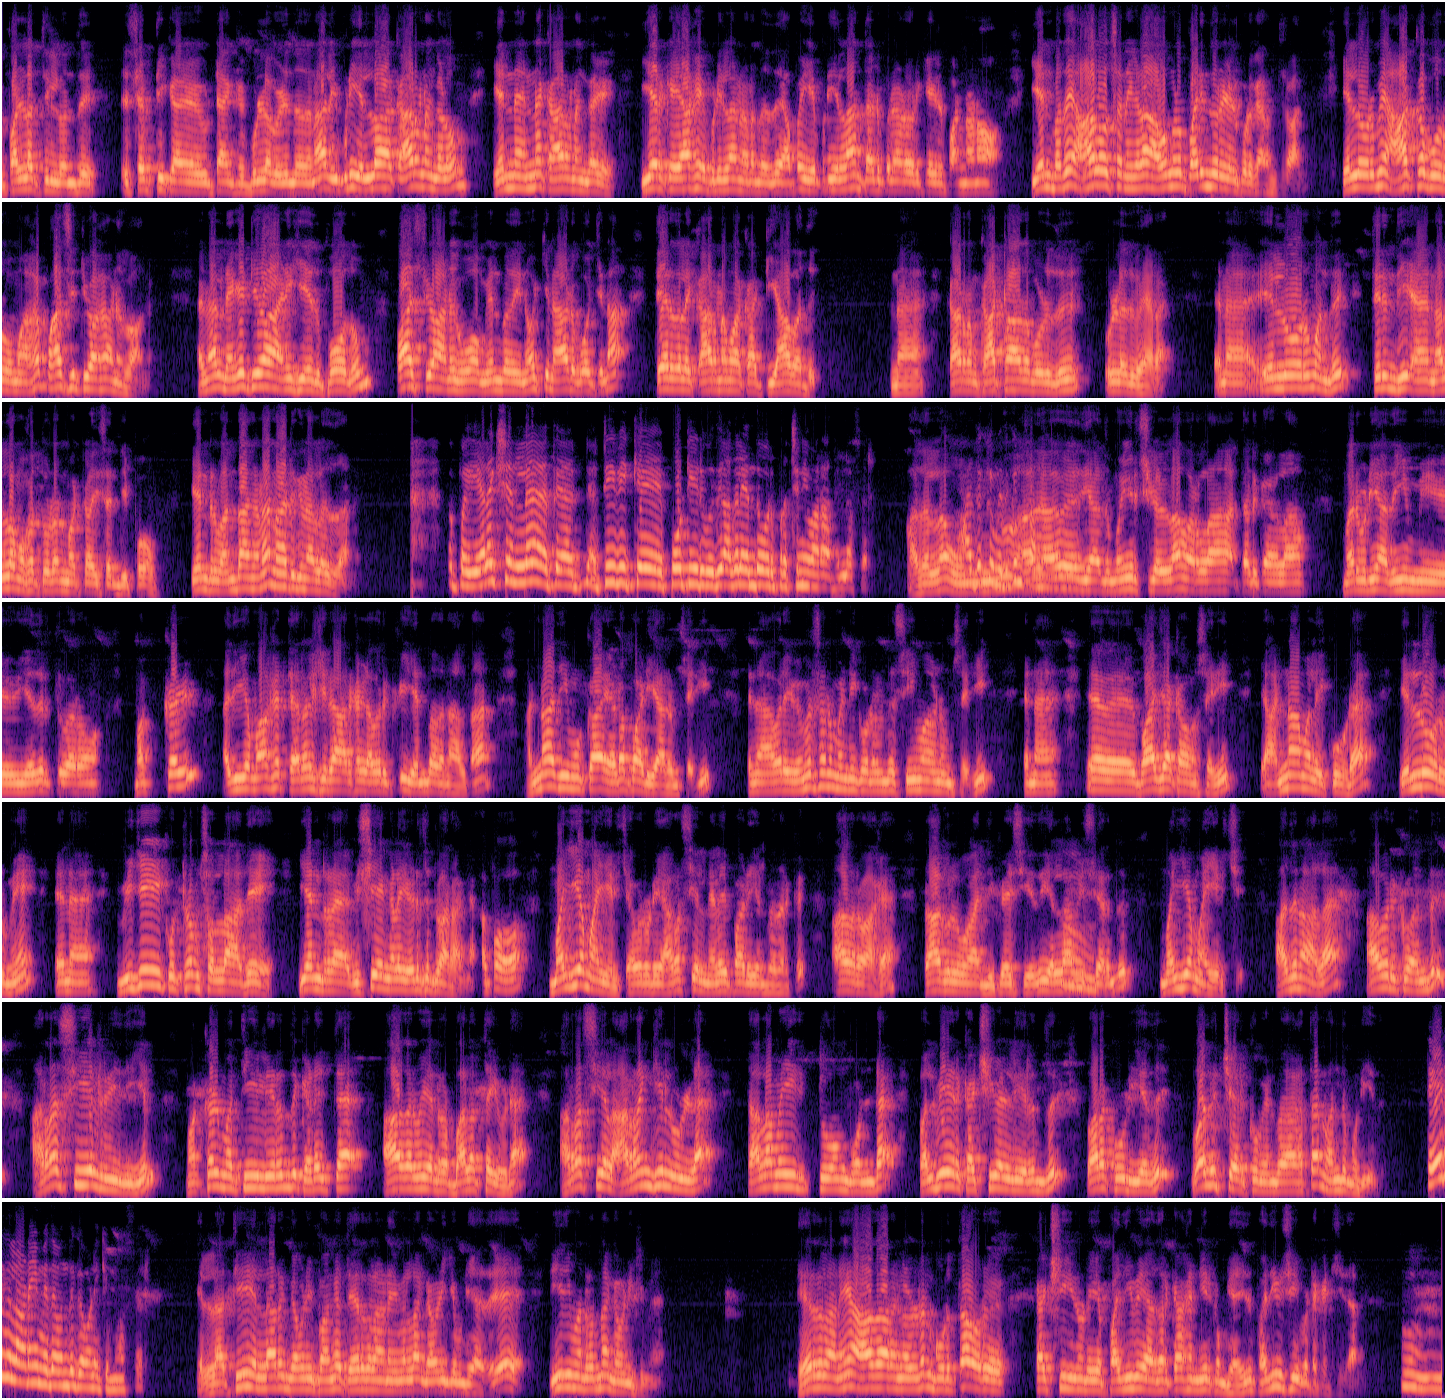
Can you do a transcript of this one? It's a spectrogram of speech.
பள்ளத்தில் வந்து செப்டிக் டேங்குக்குள்ளே விழுந்ததனால் இப்படி எல்லா காரணங்களும் என்னென்ன காரணங்கள் இயற்கையாக எப்படிலாம் நடந்தது அப்போ எப்படியெல்லாம் தடுப்பு நடவடிக்கைகள் பண்ணணும். என்பதை ஆலோசனைகளா அவங்களும் பரிந்துரைகள் கொடுக்க ஆரம்பிச்சிருவாங்க. எல்லோருமே ஆக்கபூர்வமாக பாசிட்டிவாக அணுகுவாங்க. அதனால் நெகட்டிவாக அணுகியது போதும் பாசிட்டிவா அணுகுவோம் என்பதை நோக்கி நாடு போச்சுன்னா தேர்தலை காரணமா காட்டியாவது. என்ன? காரணம் காட்டாத பொழுது உள்ளது வேற. என்ன? எல்லோரும் வந்து திருந்தி அஹ், நல்ல முகத்துடன் மக்களை சந்திப்போம். என்று வந்தாங்கன்னா நாட்டுக்கு நல்லதுதான். இப்போ எலெக்ஷன்ல டிவிக்கே போட்டியிடுவது அதுல எந்த ஒரு பிரச்சனையும் வராது இல்லை சார் அதெல்லாம் அது முயற்சிகள்லாம் வரலாம் தடுக்கலாம். மறுபடியும் அதையும் எதிர்த்து வரோம். மக்கள் அதிகமாக திரள்கிறார்கள் அவருக்கு என்பதனால்தான் அதிமுக எடப்பாடியாரும் சரி என்ன அவரை விமர்சனம் பண்ணி கொண்டிருந்த சீமானும் சரி என்ன பாஜகவும் சரி அண்ணாமலை கூட எல்லோருமே என்ன விஜய் குற்றம் சொல்லாதே என்ற விஷயங்களை எடுத்துட்டு வராங்க. அப்போ மையமாயிருச்சு. அவருடைய அரசியல் நிலைப்பாடு என்பதற்கு ஆதரவாக ராகுல் காந்தி பேசியது எல்லாமே. சேர்ந்து மையமாயிருச்சு. அதனால அவருக்கு வந்து அரசியல் ரீதியில் மக்கள் மத்தியில் இருந்து கிடைத்த ஆதரவு என்ற பலத்தை விட அரசியல் அரங்கில் உள்ள தலைமைத்துவம் கொண்ட பல்வேறு கட்சிகளில் இருந்து வரக்கூடியது வலு சேர்க்கும் என்பதாகத்தான் வந்து முடியுது. தேர்தல் ஆணையம் இதை வந்து கவனிக்குமா சார் எல்லாத்தையும் எல்லாரும் கவனிப்பாங்க. தேர்தல் ஆணையம் எல்லாம் கவனிக்க முடியாது. நீதிமன்றம் தான் கவனிக்குமே. தேர்தல் ஆணையம் ஆதாரங்களுடன் கொடுத்தா ஒரு கட்சியினுடைய பதிவை அதற்காக நீர்க்க முடியாது. இது பதிவு செய்யப்பட்ட கட்சி தான்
